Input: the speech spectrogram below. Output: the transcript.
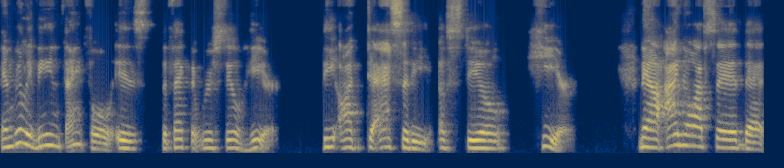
And really, being thankful is the fact that we're still here, the audacity of still here. Now, I know I've said that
